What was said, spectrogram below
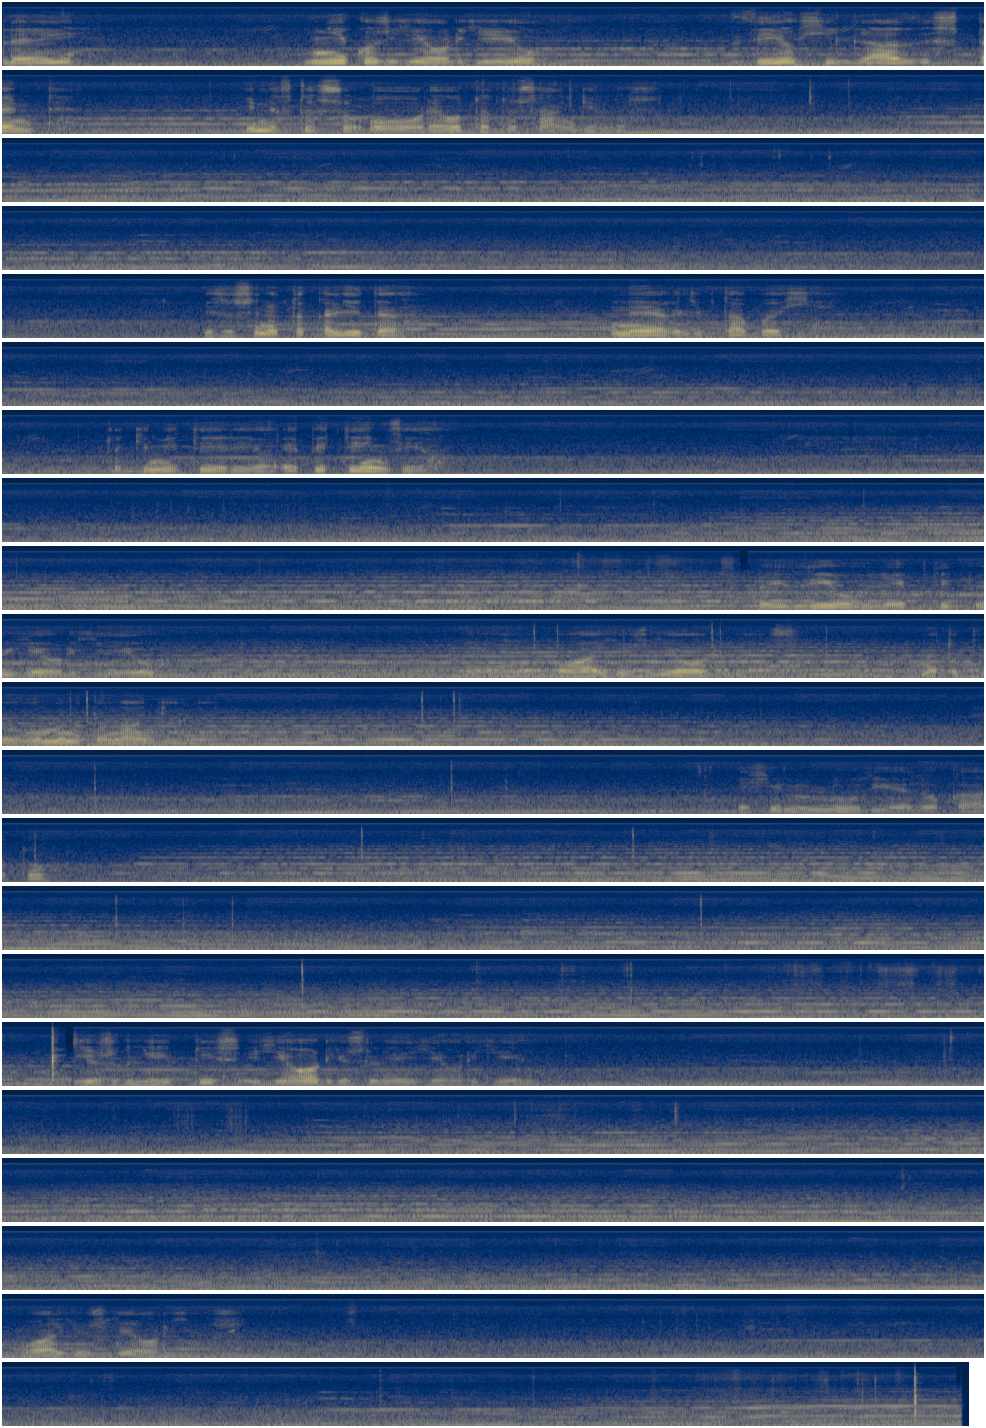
λέει Νίκος Γεωργίου 2005 είναι αυτός ο ωραιότατος άγγελος. Ίσως είναι από τα καλύτερα νέα γλυπτά που έχει το κημητήριο επιτύμβιο. Του ιδίου γλύπτη του Γεωργίου ε, ο Άγιος Γεώργιος με το προηγούμενο τον Άγγελο. Έχει λουλούδια εδώ κάτω ίδιος γλύπτης, Γεώργιος λέει Γεωργίου. Ο Άγιος Γεώργιος.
